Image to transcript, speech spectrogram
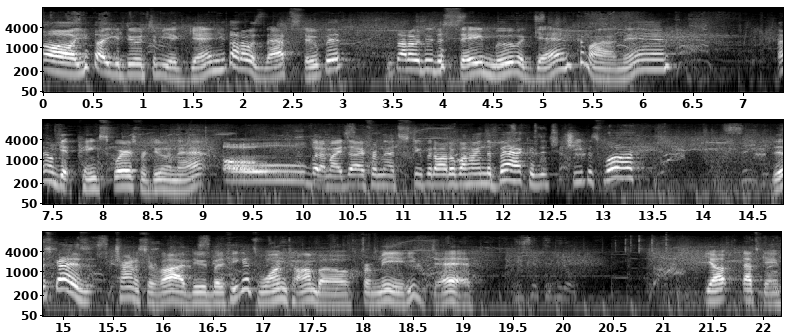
Oh, you thought you could do it to me again? You thought I was that stupid? You thought I would do the same move again? Come on, man. I don't get pink squares for doing that. Oh, but I might die from that stupid auto behind the back because it's cheap as fuck. This guy is trying to survive, dude, but if he gets one combo from me, he's dead. Yup, that's game.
